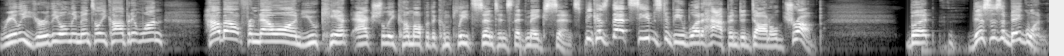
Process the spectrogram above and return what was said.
Really? You're the only mentally competent one? How about from now on, you can't actually come up with a complete sentence that makes sense? Because that seems to be what happened to Donald Trump. But this is a big one.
